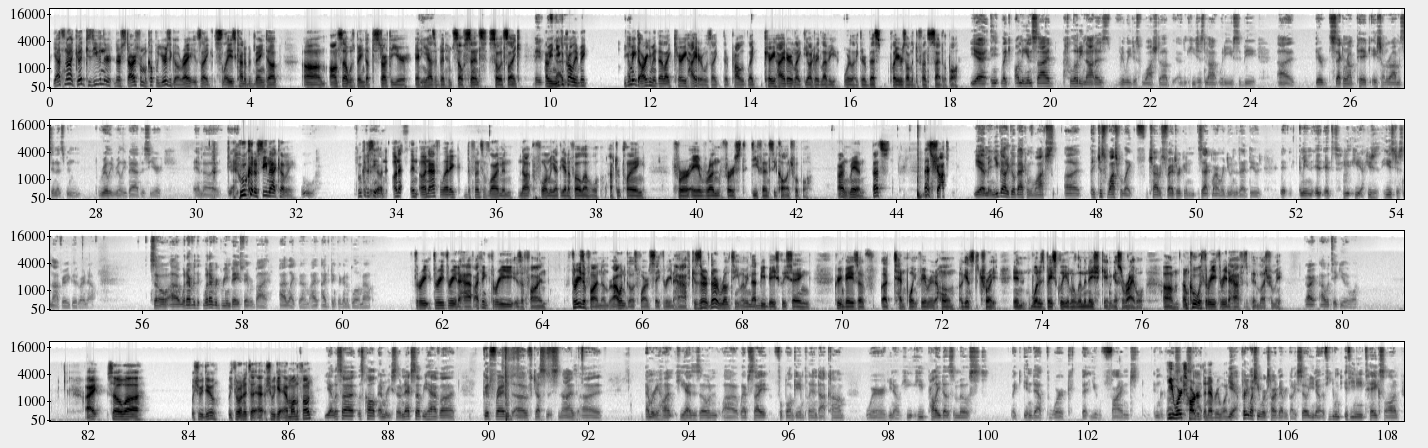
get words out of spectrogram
Yeah, it's not good because even their their stars from a couple years ago, right? It's like Slay's kind of been banged up. Um, Ansah was banged up to start the year, and he hasn't been himself since. So it's like, They've I mean, you could probably make you can make the argument that like Kerry Hyder was like they're probably like Kerry Hyder and like DeAndre Levy were like their best players on the defensive side of the ball. Yeah, like on the inside, Haloti Ngata is really just washed up. and He's just not what he used to be. Uh, their second round pick, A'Shawn Robinson, has been really, really bad this year. And uh, it- Who could have seen that coming? ooh, Who could have seen an, un, an unathletic defensive lineman not performing at the NFL level after playing for a run first defense in college football? Oh man, that's that's shocking. yeah, man, you got to go back and watch. Uh, like just watch what like Travis Frederick and Zach Martin were doing to that dude. It, I mean, it, it's he, he he's just, he's just not very good right now. So uh, whatever the, whatever Green Bay's favored by, I like them. I, I think they're going to blow them out. Three, three, three and a half. I think three is a fine. Three is a fine number. I wouldn't go as far as say three and a half because they're they're a road team. I mean, that'd be basically saying Green Bay's a ten point favorite at home against Detroit in what is basically an elimination game against a rival. Um, I'm cool with three. Three and a half is a bit much for me. All right, I would take either one. All right, so uh, what should we do? We throwing it to? Should we get M on the phone? Yeah, let's uh let's call up Emery. So next up we have a good friend of Justis and I's, uh, Emery Hunt. He has his own uh, website, footballgameplan.com, where you know he he probably does the most like in depth work that you find in regards. He works harder than everyone. Yeah, pretty much he works harder than everybody. So you know if you if you need takes on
